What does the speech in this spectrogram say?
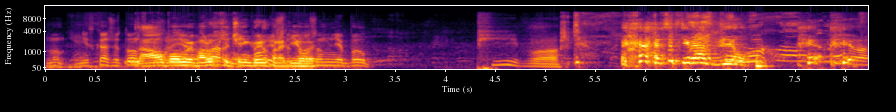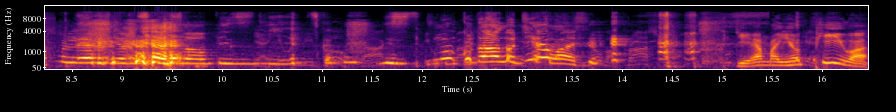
Ну, не скажет он. Да, по-моему, вообще ничего не говорил про пиво. должен мне был пиво. Все-таки разбил. Блядь, я же сказал, пиздец. Ну куда оно делось? Где мое пиво?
